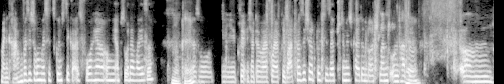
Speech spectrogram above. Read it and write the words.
meine Krankenversicherung ist jetzt günstiger als vorher, irgendwie absurderweise. Okay. Also die, ich hatte war vorher privat versichert durch die Selbstständigkeit in Deutschland und hatte ja. ähm,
